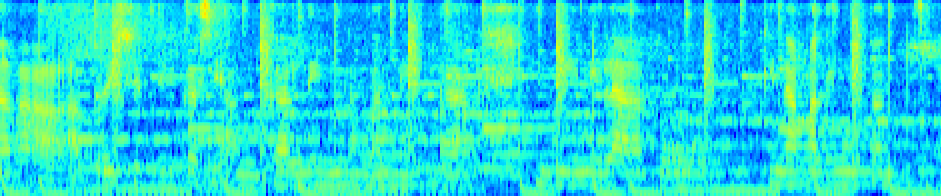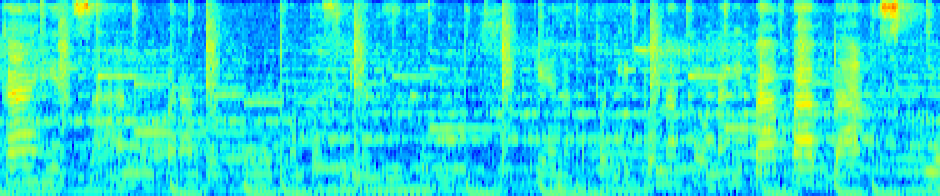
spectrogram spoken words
naka-appreciate din kasi ang galing naman nila. Hindi nila ako kinakalimutan kahit sa anong parang pag pumupunta sila dito. Kaya nakapag-ipon ako ng ipapa-box ko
